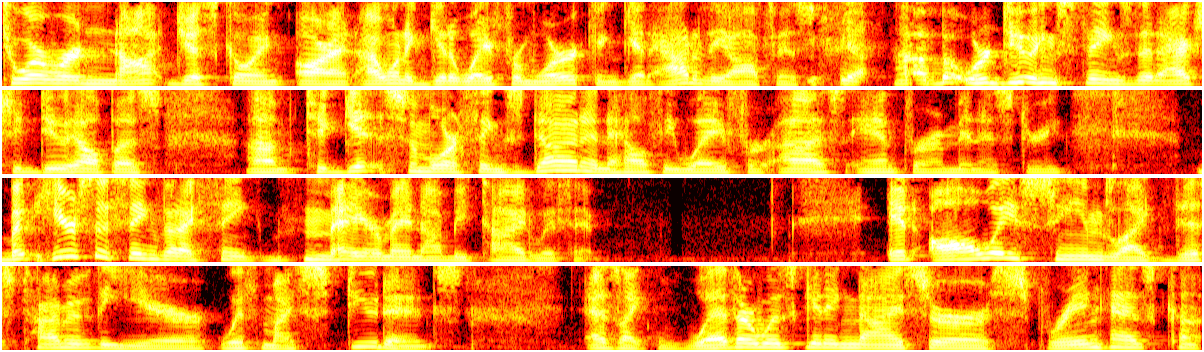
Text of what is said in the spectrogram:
to where we're not just going all right i want to get away from work and get out of the office. Yeah. uh, but we're doing things that actually do help us um, to get some more things done in a healthy way for us and for our ministry. But here's the thing that i think may or may not be tied with it. It always seemed like this time of the year with my students as like weather was getting nicer spring has co-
